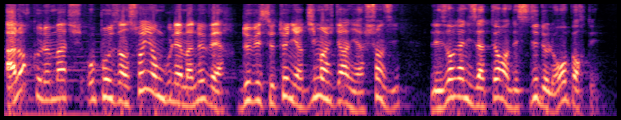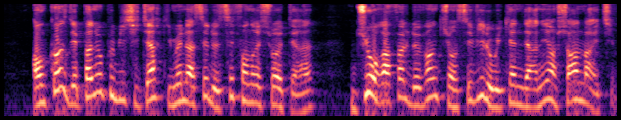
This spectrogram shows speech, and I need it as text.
Alors que le match opposant Soyons-Angoulême à Nevers devait se tenir dimanche dernier à Chanzy, les organisateurs ont décidé de le reporter. En cause des panneaux publicitaires qui menaçaient de s'effondrer sur le terrain, dû aux rafales de vent qui ont sévi le week-end dernier en Charente-Maritime.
